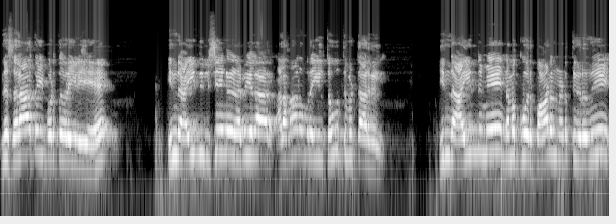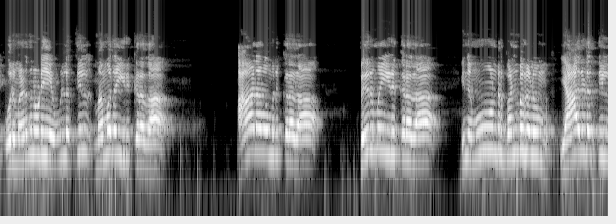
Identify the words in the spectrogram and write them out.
இந்த சலாத்தை பொறுத்தவரையிலேயே இந்த ஐந்து விஷயங்கள் நபிகளார் அழகான முறையில் தொகுத்து விட்டார்கள். இந்த ஐந்துமே நமக்கு ஒரு பாடம் நடத்துகிறது. ஒரு மனிதனுடைய உள்ளத்தில் மமதை இருக்கிறதா? ஆணவம் இருக்கிறதா? பெருமை இருக்கிறதா? இந்த மூன்று பண்புகளும் யாரிடத்தில்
